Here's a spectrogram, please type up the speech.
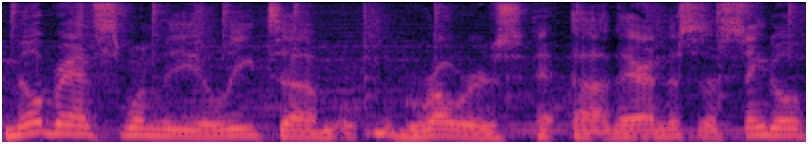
Milbrandt's one of the elite um, growers uh, there, and this is a single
